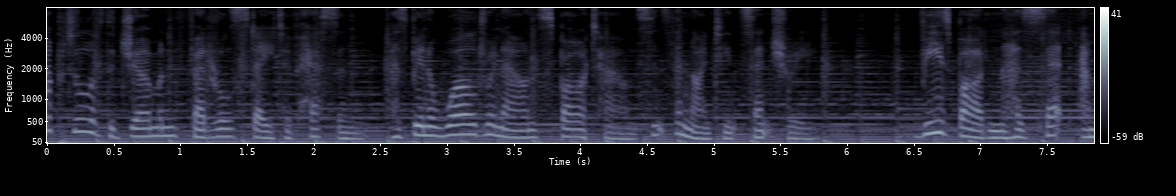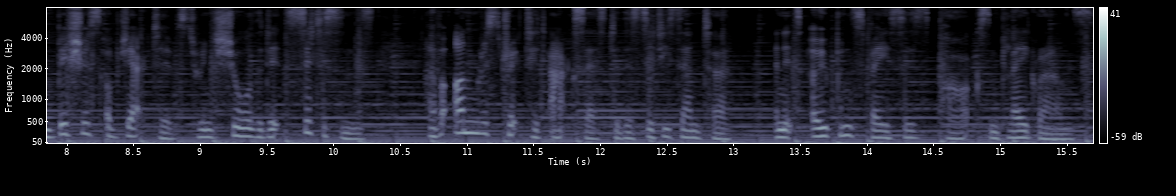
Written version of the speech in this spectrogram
the capital of the German federal state of Hessen has been a world-renowned spa town since the 19th century. Wiesbaden has set ambitious objectives to ensure that its citizens have unrestricted access to the city centre and its open spaces, parks and playgrounds.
